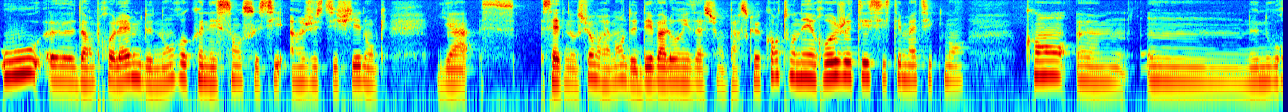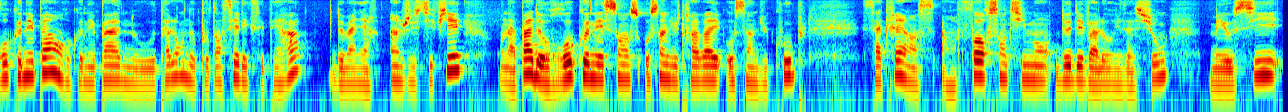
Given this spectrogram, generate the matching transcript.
ou euh, d'un problème de non-reconnaissance aussi injustifié. Donc il y a cette notion vraiment de dévalorisation parce que quand on est rejeté systématiquement, quand euh, on ne nous reconnaît pas, on ne reconnaît pas nos talents, nos potentiels, etc., de manière injustifiée, on n'a pas de reconnaissance au sein du travail, au sein du couple, ça crée un, fort sentiment de dévalorisation, mais aussi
